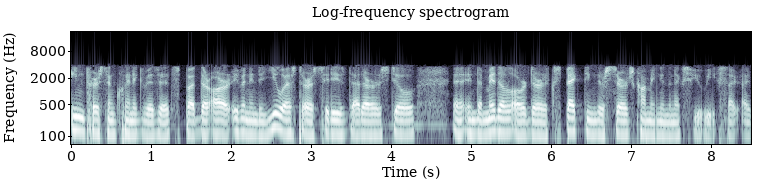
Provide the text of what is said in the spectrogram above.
in-person clinic visits, but there are even in the U.S. there are cities that are still uh, in the middle or they're expecting their surge coming in the next few weeks. I, I,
